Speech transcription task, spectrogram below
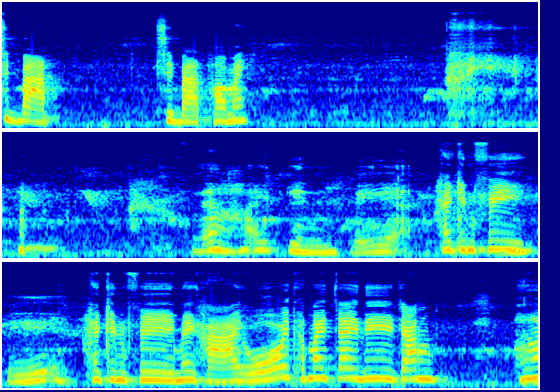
สิบบาทสิบบาทพอไหมเนี่ยให้กินฟรีอะให้กินฟรีฟรีให้กินฟรีไม่ขาย โอ้ยทำไมใจดีจังฮะ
